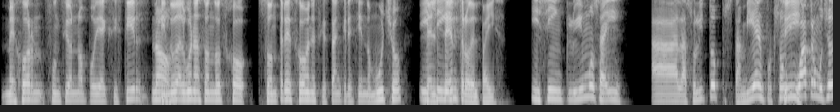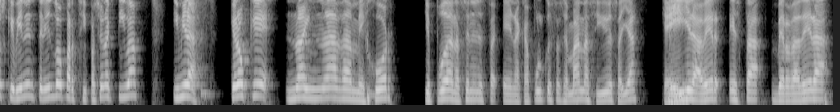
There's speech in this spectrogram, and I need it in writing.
mejor función no podía existir. No. Sin duda alguna, son, dos son tres jóvenes que están creciendo mucho Y del centro del país. Y si incluimos ahí a la Solito, pues también, porque son Sí. cuatro muchachos que vienen teniendo participación activa. Y mira, creo que no hay nada mejor que puedan hacer en, esta, en Acapulco esta semana si vives allá que Que ir a ver esta verdadera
